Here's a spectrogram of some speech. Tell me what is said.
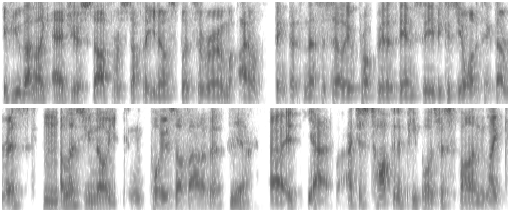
if you got like edgier stuff or stuff that you know splits a room, I don't think that's necessarily appropriate as the MC because you don't want to take that risk Hmm. unless you know you can pull yourself out of it yeah. uh it yeah i just talking to people is just fun like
